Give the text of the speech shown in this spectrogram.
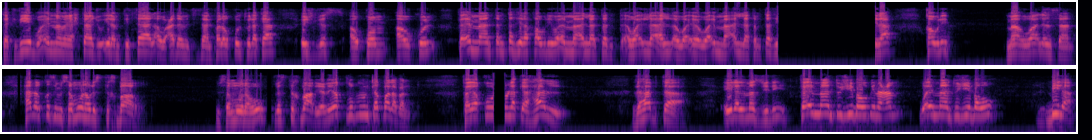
تكذيب وإنما يحتاج إلى امتثال أو عدم امتثال. فلو قلت لك اجلس أو قم أو كل فإما أن تمتثل قولي وإما ألا, وإلا ألا وإما ألا تمتثل قولي. ما هو الإنسان؟ هذا القسم يسمونه الاستخبار. يسمونه الاستخبار يعني يطلب منك طلبا. فيقول لك هل ذهبت إلى المسجد؟ فإما أن تجيبه بنعم وإما أن تجيبه بلا.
